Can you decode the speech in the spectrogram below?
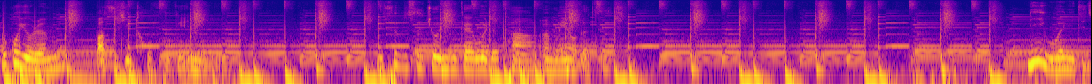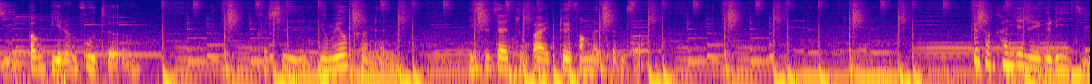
如果有人把自己托付给你，你是不是就应该为了他而没有了自己？你以为你自己帮别人负责，是有没有可能你是在阻碍对方的成长？最常看见的一个例子。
